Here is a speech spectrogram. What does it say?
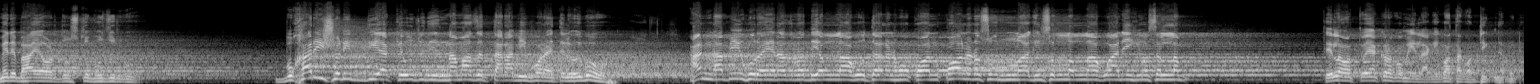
মেরে ভাই আর দোস্ত বুজুর্গ বুখারি শরীফ দিয়া কেউ যদি নামাজের তারাবি পড়ায় তাহলে হইব عن أبي هريرة رضي الله تعالى عنه قال قال رسول الله صلى الله عليه وسلم তেলাওয়াত তো একরকমই লাগে কথা কর ঠিক না বেটা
